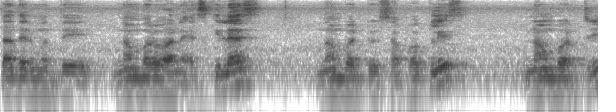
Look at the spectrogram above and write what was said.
তাদের মধ্যে number one Aeschylus number two Sophocles number three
